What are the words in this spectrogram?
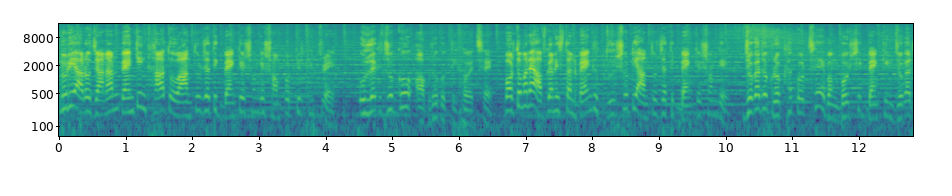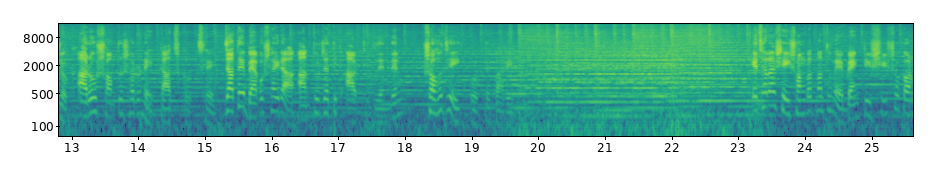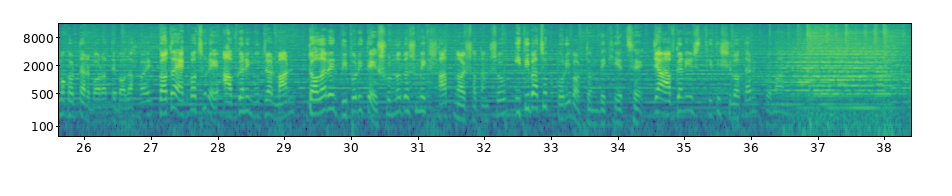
নুরি আরও জানান, ব্যাংকিং খাত ও আন্তর্জাতিক ব্যাংকের সঙ্গে সম্পর্কের ক্ষেত্রে উল্লেখযোগ্য অগ্রগতি হয়েছে। বর্তমানে আফগানিস্তান ব্যাংক দুইশোটি আন্তর্জাতিক ব্যাংকের সঙ্গে যোগাযোগ রক্ষা করছে এবং বৈশ্বিক ব্যাংকিং যোগাযোগ আরও সম্প্রসারণে কাজ করছে, যাতে ব্যবসায়ীরা আন্তর্জাতিক আর্থিক লেনদেন সহজেই করতে পারে। এছাড়া সেই সংবাদ মাধ্যমে ব্যাংকটির শীর্ষ কর্মকর্তার বরাতে বলা হয়, গত এক বছরে আফগানি মুদ্রার মান ডলারের বিপরীতে শূন্য দশমিক সাত নয় শতাংশ ইতিবাচক পরিবর্তন দেখিয়েছে, যা আফগানির স্থিতিশীলতার প্রমাণ।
